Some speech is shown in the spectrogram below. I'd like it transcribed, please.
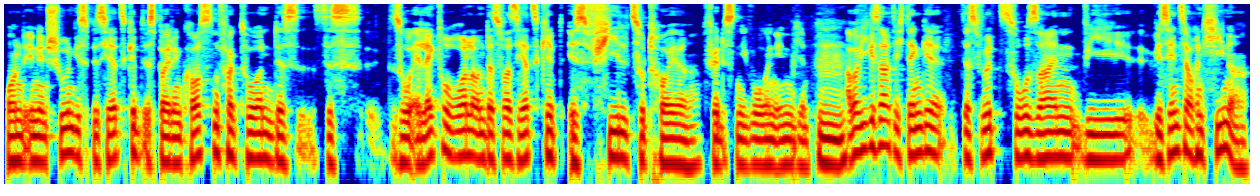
Und in den Schulen, die es bis jetzt gibt, ist bei den Kostenfaktoren das, das so Elektroroller und das, was es jetzt gibt, ist viel zu teuer für das Niveau in Indien. Hm. Aber wie gesagt, ich denke, das wird so sein, wie wir sehen es ja auch in China.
